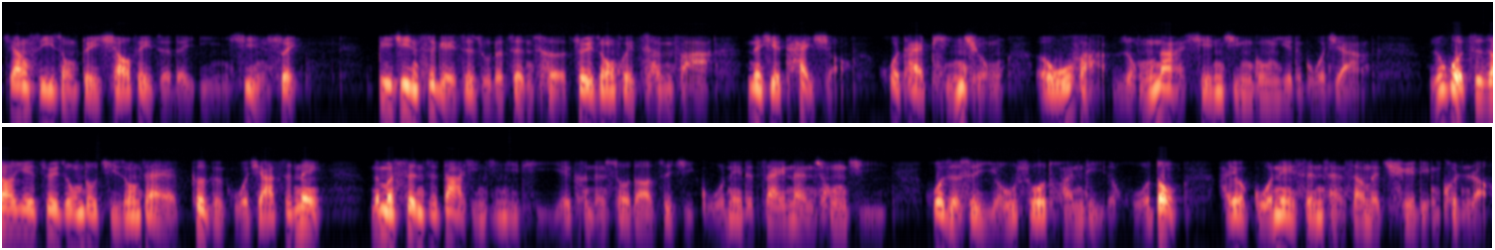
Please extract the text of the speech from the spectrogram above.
将是一种对消费者的隐性税。毕竟自给自足的政策最终会惩罚那些太小或太贫穷而无法容纳先进工业的国家。如果制造业最终都集中在各个国家之内，那么甚至大型经济体也可能受到自己国内的灾难冲击，或者是游说团体的活动，还有国内生产商的缺点困扰。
